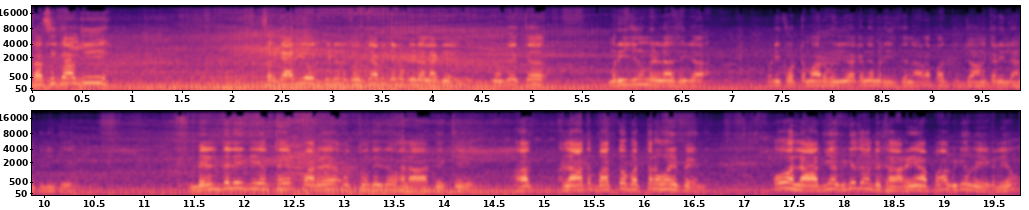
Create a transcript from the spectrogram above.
ਸਤਿ ਸ਼੍ਰੀ ਅਕਾਲ ਜੀ। ਸਰਕਾਰੀ ਹਸਪੀਟਲ ਸੋਚਿਆ ਵੀ ਚਲੋ ਕੀੜਾ ਲੱਗ ਗਿਆ ਜੀ ਕਿਉਂਕਿ ਇੱਕ ਮਰੀਜ਼ ਨੂੰ ਮਿਲਣਾ ਸੀਗਾ, ਬੜੀ ਕੁੱਟਮਾਰ ਹੋਈ ਆ ਕਹਿੰਦੇ ਮਰੀਜ਼ ਦੇ ਨਾਲ, ਆਪਾਂ ਜਾਣਕਾਰੀ ਲੈਣ ਦੇ ਲਈ ਗਏ। ਮਿਲਣ ਦੇ ਲਈ ਗਏ ਉੱਥੇ, ਪਰ ਉੱਥੋਂ ਦੇ ਜੋ ਹਾਲਾਤ ਦੇਖੇ, ਹਾ- ਹਾਲਾਤ ਵੱਧ ਤੋਂ ਬੱਤਰ ਹੋਏ ਪਏ ਨੇ। ਉਹ ਹਾਲਾਤ ਦੀਆਂ ਵੀਡੀਓ ਤੁਹਾਨੂੰ ਦਿਖਾ ਰਹੇ ਆ ਆਪਾਂ ਵੀਡੀਓ ਵੇਖ ਲਿਓ।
